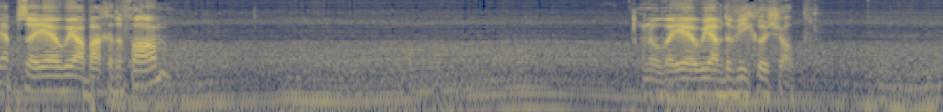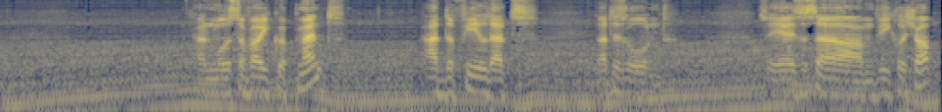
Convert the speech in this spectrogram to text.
Yep, so here we are back at the farm. And over here we have the vehicle shop. And most of our equipment at the field that that is owned. So here's this um, vehicle shop.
